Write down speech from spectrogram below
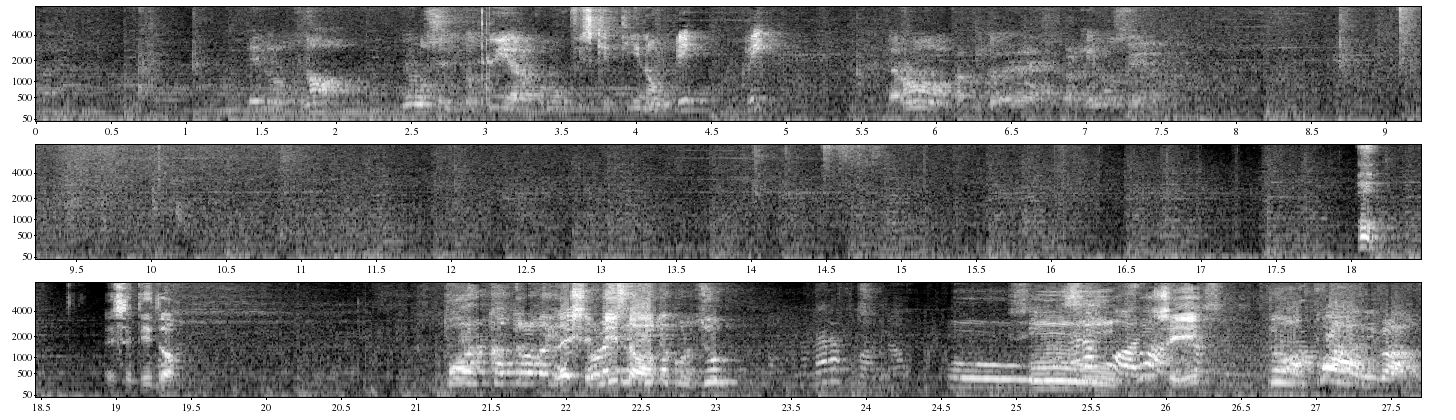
fuori. E non- no, io l'ho sentito qui, era come un fischiettino, un qui, qui. Però non ho capito che perché non si Oh! Hai sentito? Porca troia! L'hai Non l'hai sentito? sentito col zoom? Non era fuori, no? Sì, era fuori. sì? sentito. No, qua arrivava.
